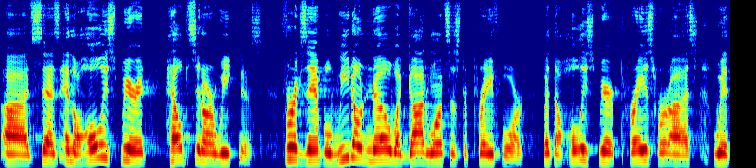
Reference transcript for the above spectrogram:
uh, says, And the Holy Spirit helps in our weakness. For example, we don't know what God wants us to pray for, but the Holy Spirit prays for us with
